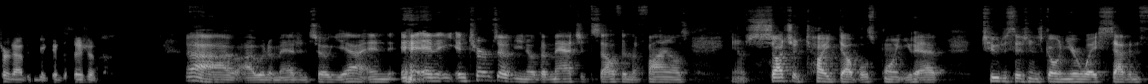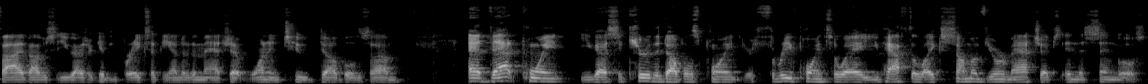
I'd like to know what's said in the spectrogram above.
turned out to be a good decision. Uh, I would imagine so. Yeah, and and in terms of you know the match itself in the finals, you know such a tight doubles point. You have two decisions going your way, seven five. Obviously, you guys are getting breaks at the end of the match at one and two doubles. Um, at that point, you guys secure the doubles point. You're three points away. You have to like some of your matchups in the singles.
